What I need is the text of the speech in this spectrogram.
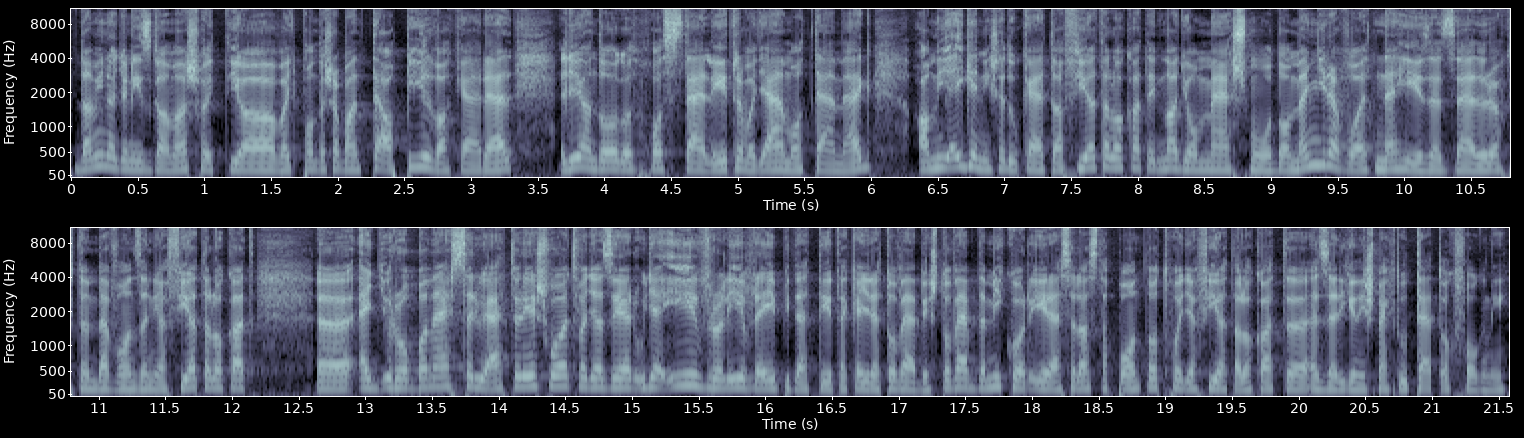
de ami nagyon izgalmas, hogy ti a, vagy pontosabban te a Pilvakerrel egy olyan dolgot hoztál létre, vagy álmodtál meg, ami igenis edukálta a fiatalokat egy nagyon más módon. Mennyire volt nehéz ezzel rögtön bevonzani a fiatalokat? Egy robbanásszerű áttörés volt, vagy azért ugye évről évre építettétek egyre tovább és tovább, de mikor érezted azt a pontot, hogy a fiatalokat ezzel igenis meg tudtátok fogni?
